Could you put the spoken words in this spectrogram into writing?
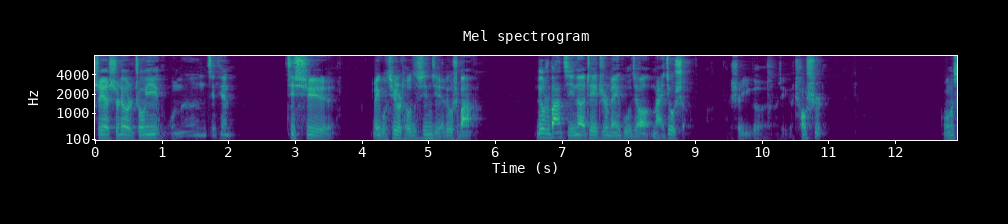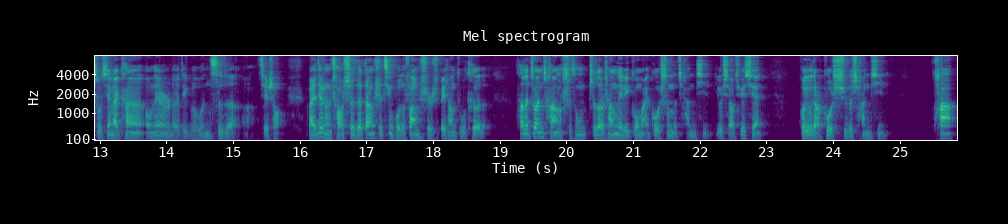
十月十六日周一，我们今天继续美股趋势投资新解六十八，六十八集呢，这只美股叫买就省，是一个这个超市。我们首先来看欧内尔的这个文字的啊介绍，买就省超市在当时进货的方式是非常独特的，它的专长是从制造商那里购买过剩的产品，有小缺陷或有点过时的产品，它。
